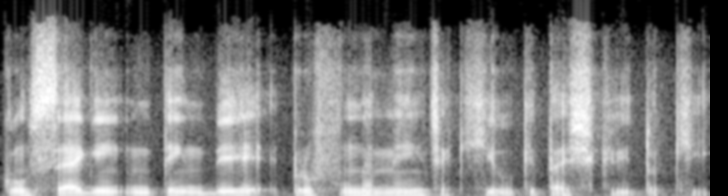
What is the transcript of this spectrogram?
conseguem entender profundamente aquilo que está escrito aqui.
